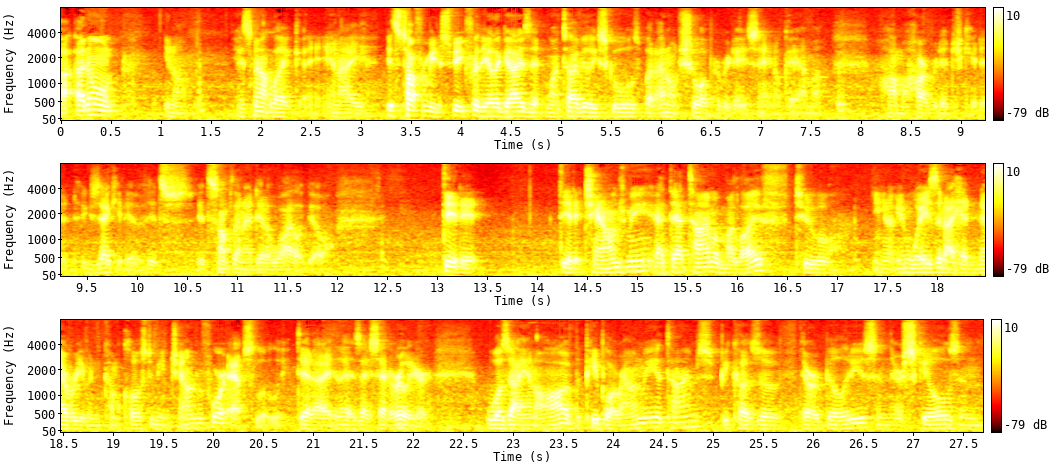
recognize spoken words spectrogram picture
I, I don't, you know, it's not like, and I, it's tough for me to speak for the other guys that went to Ivy League schools, but I don't show up every day saying, okay, I'm a, I'm a Harvard educated executive. It's, it's something I did a while ago. Did it, did it challenge me at that time of my life to, you know, in ways that I had never even come close to being challenged before? Absolutely. Did I, as I said earlier, was I in awe of the people around me at times because of their abilities and their skills and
